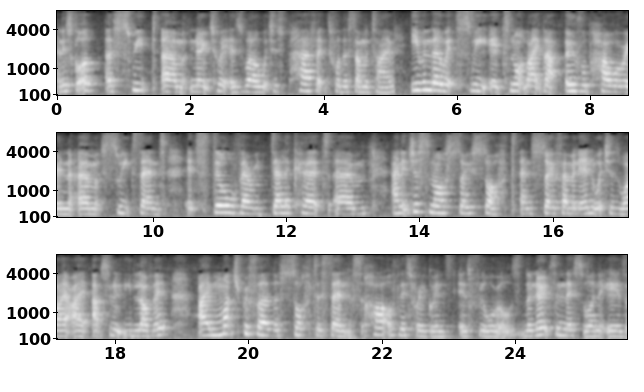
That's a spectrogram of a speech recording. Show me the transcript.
and it's got a, a sweet um, note to it as well which is perfect for the summertime. Even though it's sweet, it's not like that overpowering um, sweet scent. It's still very delicate um, and it just smells so soft and so feminine which is why I absolutely love it. I much prefer the softer scents. Heart of this fragrance is florals. The notes in this one is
